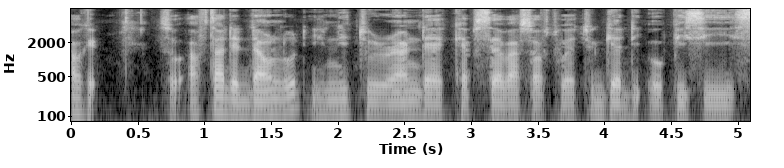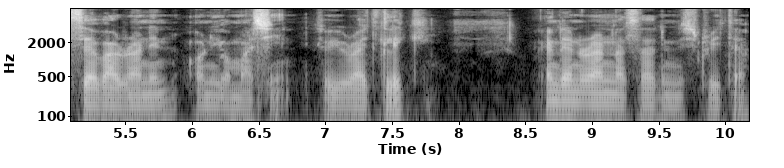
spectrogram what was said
Okay so after the download you need to run the KEPServer software to get the opc server running on your machine. So you right click and then run as administrator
